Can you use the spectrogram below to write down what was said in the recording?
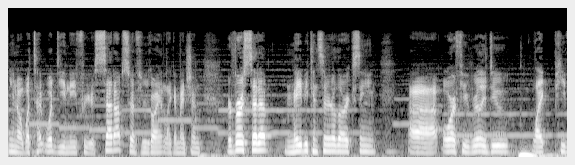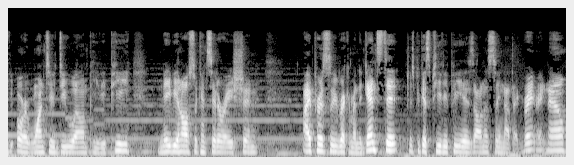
you know what type, what do you need for your setup. So if you're going, like I mentioned, reverse setup, maybe consider Larxene. Uh, or if you really do like PV or want to do well in PvP, maybe an also consideration. I personally recommend against it, just because PvP is honestly not that great right now.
